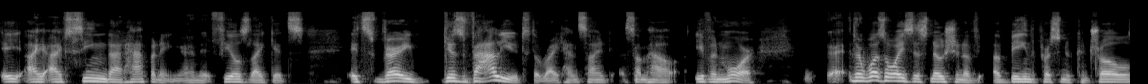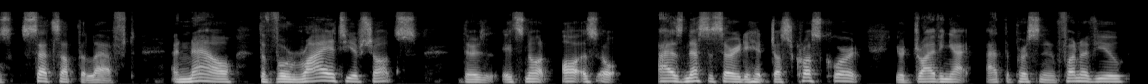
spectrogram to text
it, I I've seen that happening, and it feels like it's it's very gives value to the right hand side somehow even more. There was always this notion of of being the person who controls, sets up the left, and now the variety of shots. There's it's not so as necessary to hit just cross court. You're driving at, at the person in front of you.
